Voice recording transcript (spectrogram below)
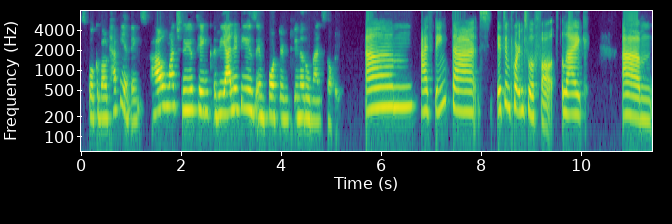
spoke about happy endings, how much do you think reality is important in a romance novel? Um, I think that it's important to a fault. Like, um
